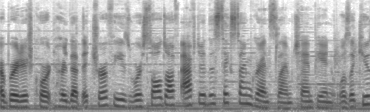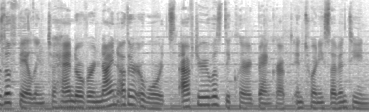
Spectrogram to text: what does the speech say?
A British court heard that the trophies were sold off after the six time Grand Slam champion was accused of failing to hand over nine other awards after he was declared bankrupt in 2017.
